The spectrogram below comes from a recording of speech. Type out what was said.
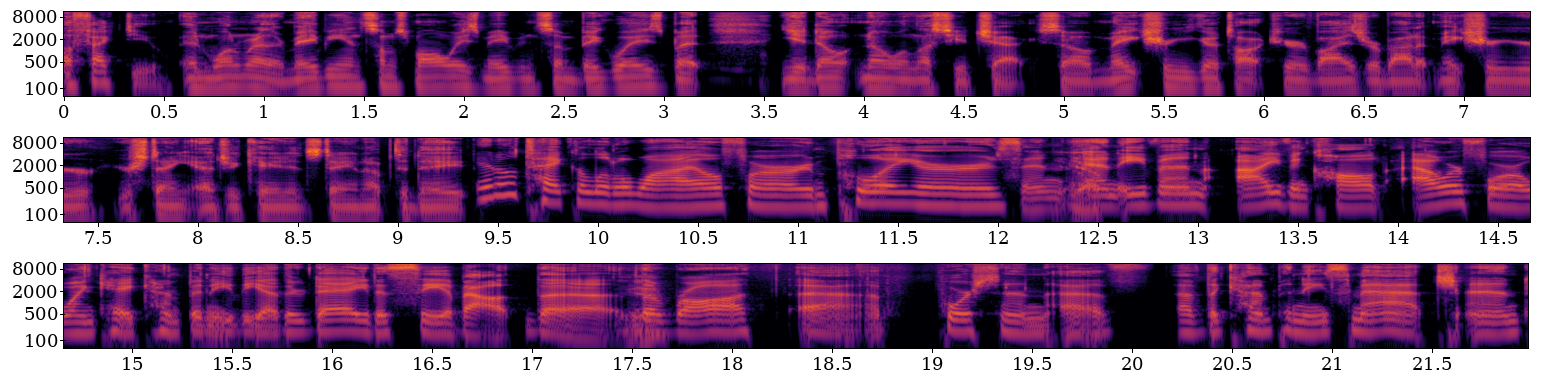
affect you in one way or another maybe in some small ways maybe in some big ways but you don't know unless you check so make sure you go talk to your advisor about it make sure you're you're staying educated staying up to date It'll take a little while for employers and, Yep. and even I even called our 401k company the other day to see about the Yeah. the Roth uh, portion of of the company's match and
